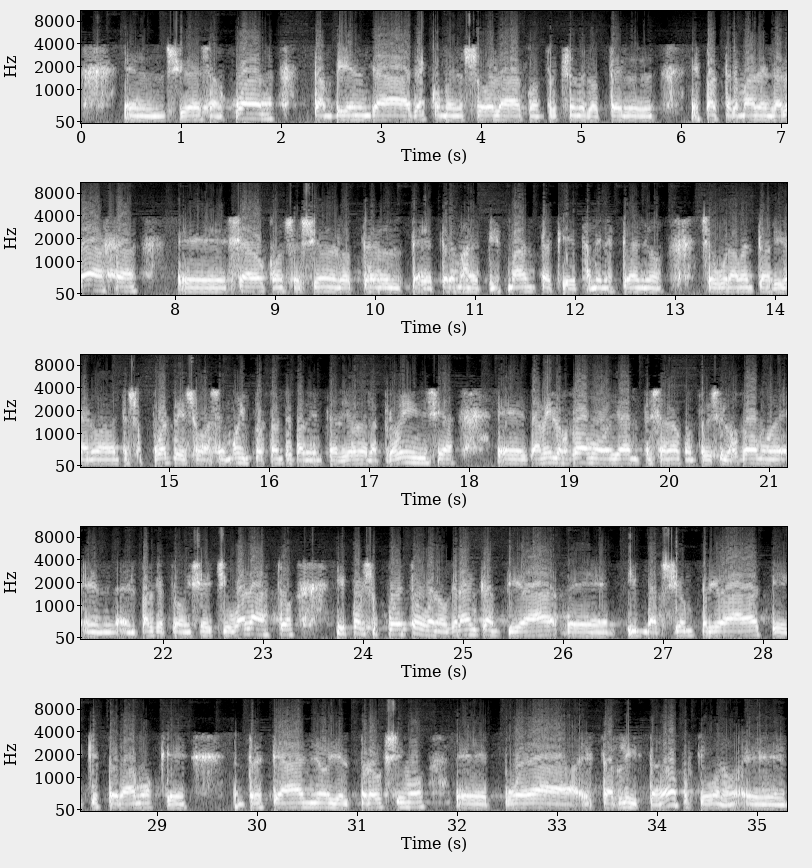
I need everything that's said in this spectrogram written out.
en Ciudad de San Juan. También ya, ya comenzó la construcción del Hotel Spa Termal en La Laja. Eh, se ha dado concesión el Hotel de Termas de Pismanta, que también este año seguramente abrirá nuevamente sus puertas y eso va a ser muy importante para el interior de la provincia. Eh, también los domos, ya empezaron a construirse los domos en el Parque Provincial de Chihualasto y por supuesto, bueno, gran cantidad de inversión privada que, esperamos que entre este año y el próximo eh, pueda estar lista, ¿no? Porque bueno, eh,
